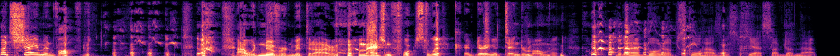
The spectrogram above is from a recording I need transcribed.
much shame involved. I would never admit that I imagined forced Whitaker during a tender moment. but I have blown up schoolhouses. Yes, I've done that.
